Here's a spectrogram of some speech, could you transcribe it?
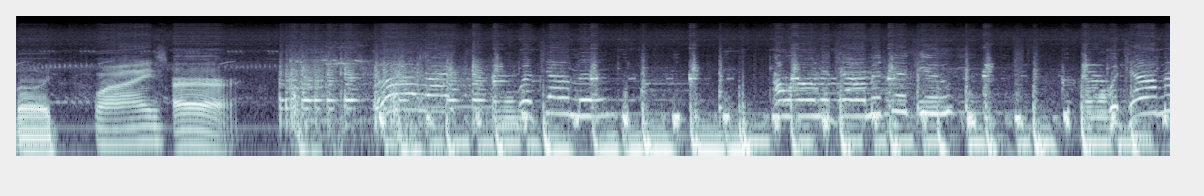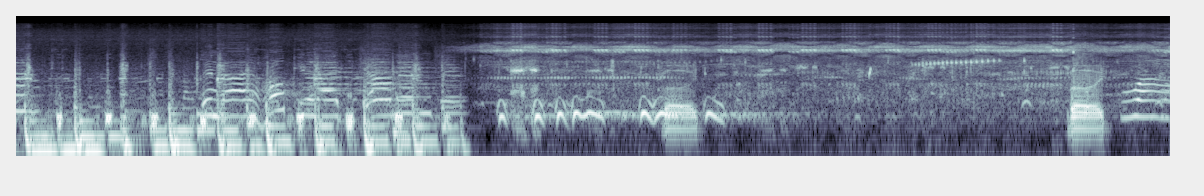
Bud. Er. Alright, we're jamming. I wanna jam it with you. We're jamming. And I hope you like jamming too. Why?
